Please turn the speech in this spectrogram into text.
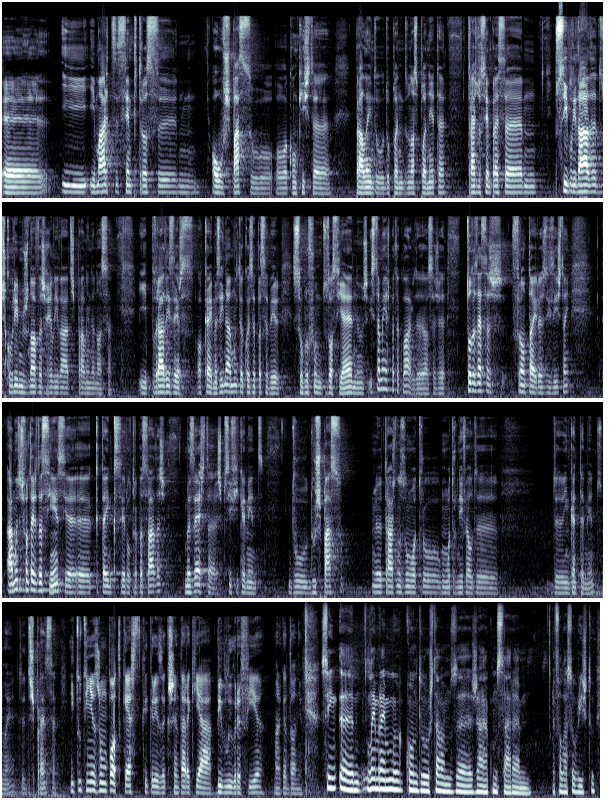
Uh, e, e, Marte sempre trouxe, hum, ou o espaço, ou a conquista para além do, do, plan, do nosso planeta, traz-nos sempre essa hum, possibilidade de descobrirmos novas realidades para além da nossa. E poderá dizer-se, ok, mas ainda há muita coisa para saber sobre o fundo dos oceanos. Isso também é espetacular, ou seja, todas essas fronteiras existem. Há muitas fronteiras da ciência uh, que têm que ser ultrapassadas, mas esta especificamente do, do espaço uh, traz-nos um outro, um outro nível de, de encantamento, não é? De, de, esperança. E tu tinhas um podcast que querias acrescentar aqui à bibliografia, Marco António? Sim, uh, lembrei-me quando estávamos a, já a começar a, a falar sobre isto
